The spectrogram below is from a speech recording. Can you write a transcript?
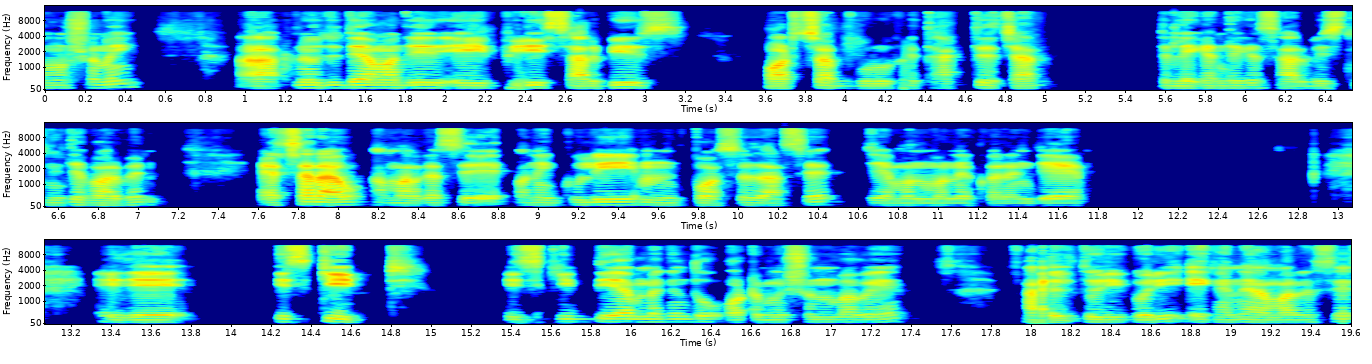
সমস্যা নেই। আর আপনিও যদি আমাদের এই ফ্রি সার্ভিস হোয়াটসঅ্যাপ গ্রুপে থাকতে চান, তাহলে এখান থেকে সার্ভিস নিতে পারবেন। এছাড়াও আমার কাছে অনেকগুলি প্রসেস আছে। যেমন মনে করেন যে এই যে স্কিট স্কিট দিয়ে আমরা কিন্তু অটোমেশন ভাবে ফাইল তৈরি করি। এখানে আমার কাছে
